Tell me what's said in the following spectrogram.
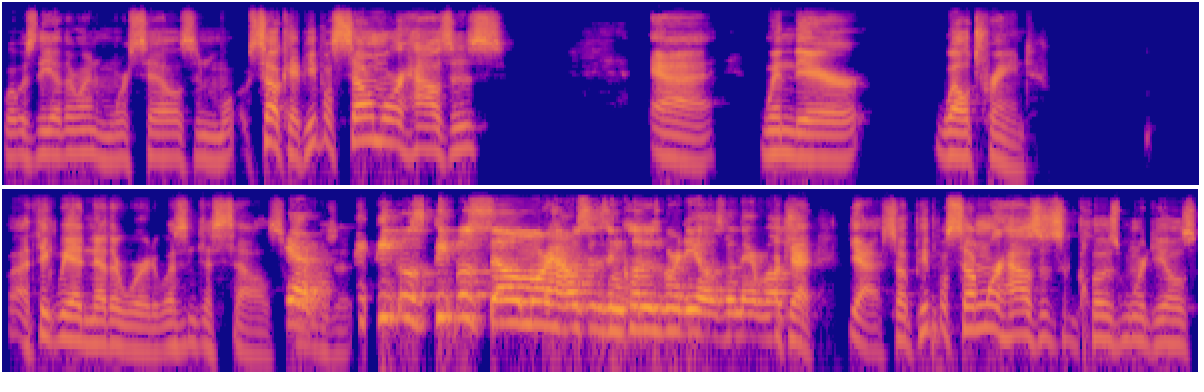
What was the other one? More sales and more. So okay, people sell more houses uh, when they're well trained. I think we had another word. It wasn't just sells. What Yeah, was it? people people sell more houses and close more deals when they're well. Trained. Okay. Yeah. So people sell more houses and close more deals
